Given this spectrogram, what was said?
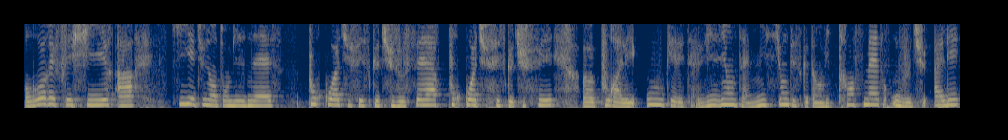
re-réfléchir à qui es-tu dans ton business pourquoi tu fais ce que tu veux faire, pourquoi tu fais ce que tu fais, euh, pour aller où, quelle est ta vision, ta mission, qu'est-ce que tu as envie de transmettre, où veux-tu aller,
